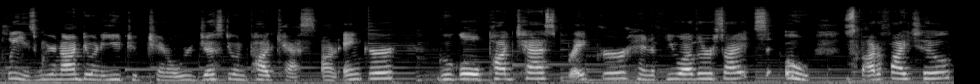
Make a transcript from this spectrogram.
please. We are not doing a YouTube channel. We're just doing podcasts on Anchor, Google Podcast, Breaker, and a few other sites. Oh, Spotify too.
